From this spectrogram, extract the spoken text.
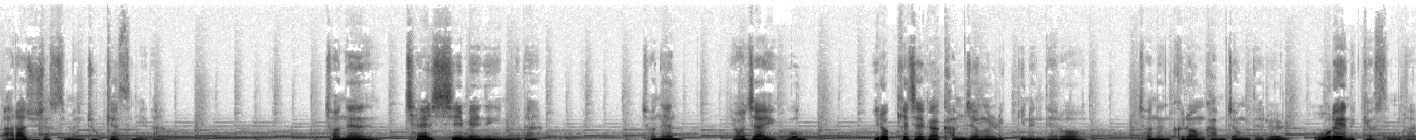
알아주셨으면 좋겠습니다. 저는 첼시 매닝입니다. 저는 여자이고 이렇게 제가 감정을 느끼는 대로 저는 그런 감정들을 오래 느꼈습니다.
